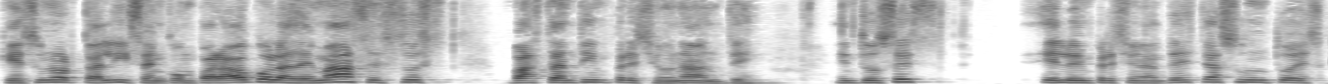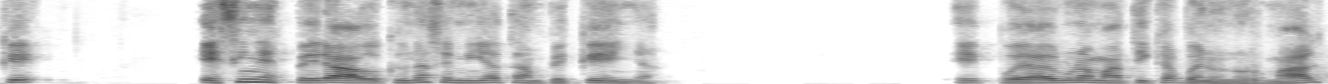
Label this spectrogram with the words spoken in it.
que es una hortaliza. En comparado con las demás, esto es bastante impresionante. Entonces, eh, lo impresionante de este asunto es que es inesperado que una semilla tan pequeña eh, pueda dar una matica, bueno, normal,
